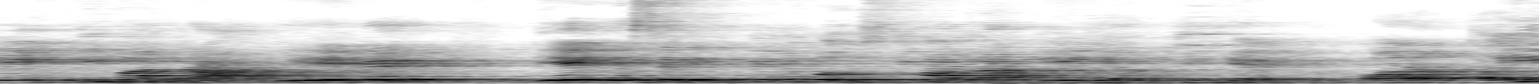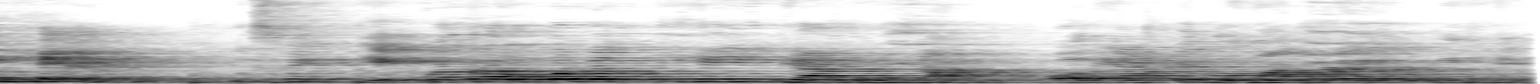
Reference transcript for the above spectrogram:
ए की मात्रा ए में ए ऐसे लिखते हैं और उसकी मात्रा ए लगती है और आई है उसमें एक मात्रा ऊपर लगती है ये ध्यान रखना और यहाँ पे दो मात्राएँ लगती हैं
